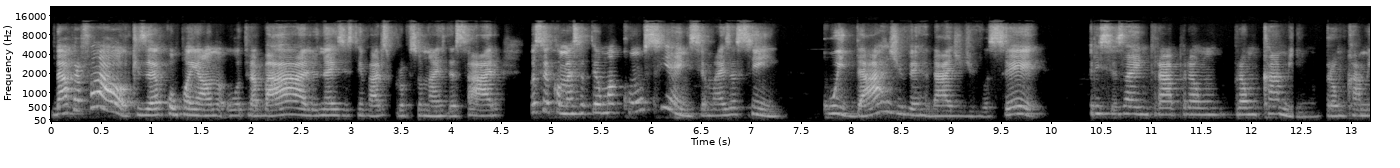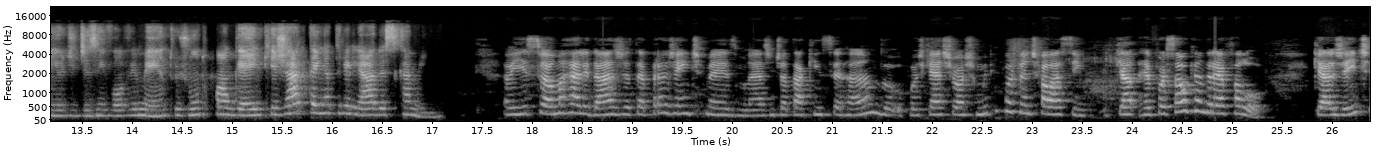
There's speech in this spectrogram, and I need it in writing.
dá para falar, ó, quiser acompanhar o trabalho, né? Existem vários profissionais dessa área. Você começa a ter uma consciência, mas assim, cuidar de verdade de você precisa entrar para um, um caminho, para um caminho de desenvolvimento, junto com alguém que já tenha trilhado esse caminho. Isso é uma realidade até para a gente mesmo, né? A gente já está aqui encerrando o podcast. Eu acho muito importante falar assim, que a, reforçar o que a Andrea falou, que a gente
